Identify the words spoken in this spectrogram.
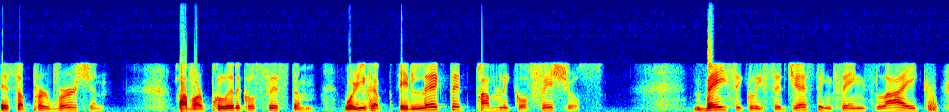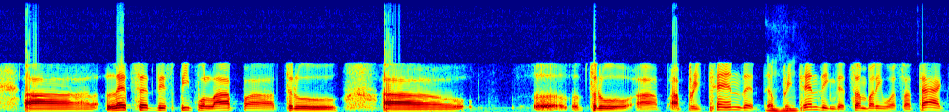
is a perversion of our political system where you have elected public officials basically suggesting things like uh, let's set these people up uh, through uh, uh, through uh, a pretend that, uh, Mhm. pretending that somebody was attacked.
